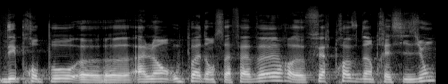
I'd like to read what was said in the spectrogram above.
des propos euh, allant ou pas dans sa faveur, euh, faire preuve d'imprécision,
